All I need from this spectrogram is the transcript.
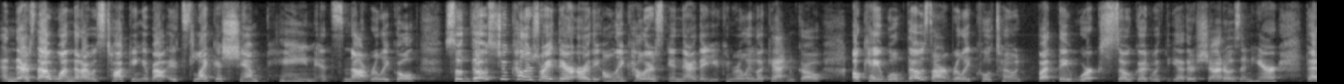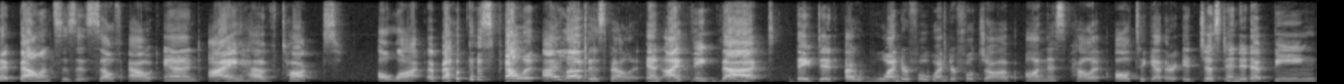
And there's that one that i was talking about. It's like a champagne. It's not really gold. So those two colors right there are the only colors in there that you can really look at and go okay well those aren't really cool toned but they work so good with the other shadows in here that it balances itself out. And i have talked a lot about this palette. I love this palette. And i think that they did a wonderful wonderful job on this palette altogether. It just ended up being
